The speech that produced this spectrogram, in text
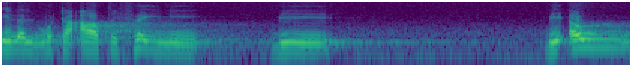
إلى المتعاطفين ب بأو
